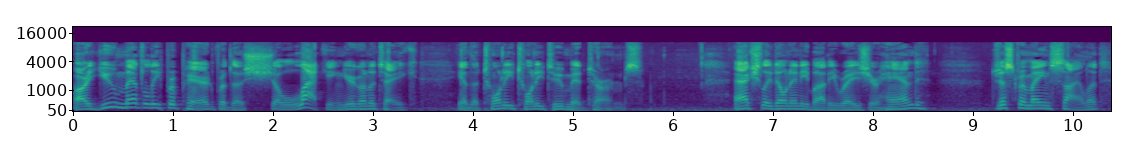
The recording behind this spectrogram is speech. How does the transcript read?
are you mentally prepared for the shellacking you're going to take in the 2022 midterms? Actually, don't anybody raise your hand. Just remain silent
